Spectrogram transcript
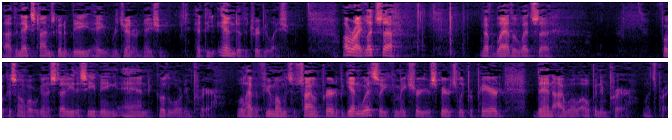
Uh, the next time is going to be a regenerate nation at the end of the tribulation. All right, let's uh, enough blather. Let's uh, focus on what we're going to study this evening and go to the Lord in prayer. We'll have a few moments of silent prayer to begin with so you can make sure you're spiritually prepared. Then I will open in prayer. Let's pray.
